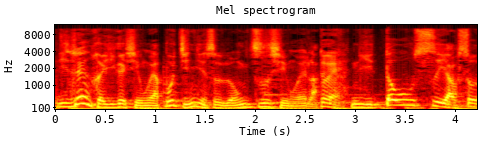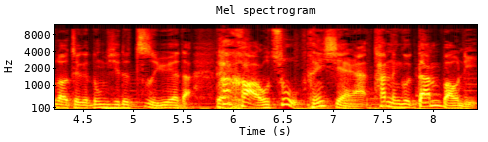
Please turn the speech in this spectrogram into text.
你任何一个行为啊，不仅仅是融资行为了，对你都是要受到这个东西的制约的。对它好处很显然，它能够担保你，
